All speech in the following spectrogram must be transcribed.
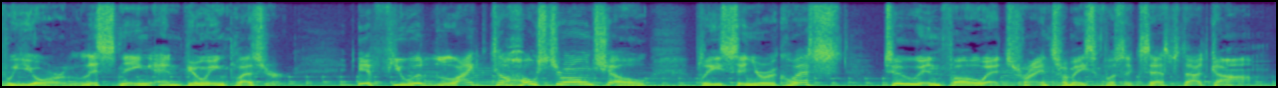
for your listening and viewing pleasure. If you would like to host your own show, please send your requests to info at transformationforsuccess.com.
